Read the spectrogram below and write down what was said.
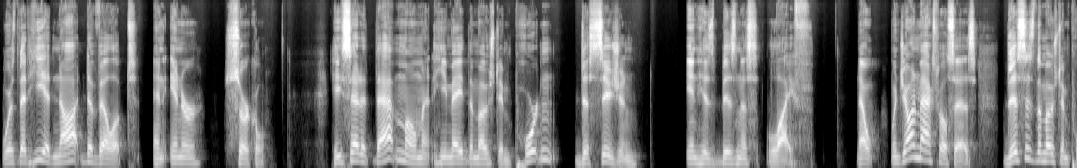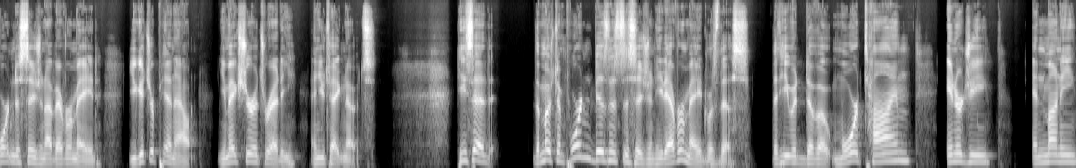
was that he had not developed an inner circle. He said at that moment he made the most important decision in his business life. Now, when John Maxwell says, This is the most important decision I've ever made, you get your pen out, you make sure it's ready, and you take notes. He said, The most important business decision he'd ever made was this that he would devote more time, energy, and money,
